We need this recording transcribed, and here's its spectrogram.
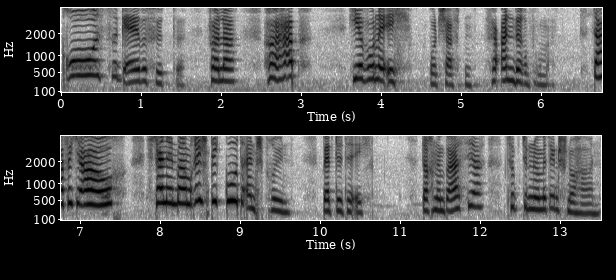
große gelbe Pfütze voller Hör ab, hier wohne ich Botschaften für andere Pumas. Darf ich auch? Ich kann den Baum richtig gut einsprühen, bettelte ich. Doch Nimbasia zuckte nur mit den Schnurrhaaren.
